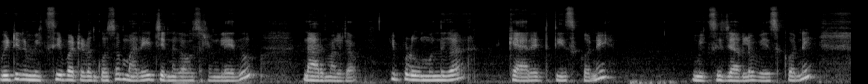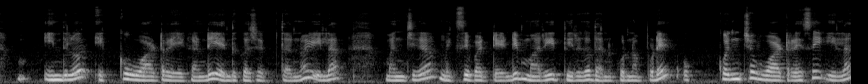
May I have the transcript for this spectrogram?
వీటిని మిక్సీ పట్టడం కోసం మరీ చిన్నగా అవసరం లేదు నార్మల్గా. ఇప్పుడు ముందుగా క్యారెట్ తీసుకొని మిక్సీ జార్లో వేసుకొని ఇందులో ఎక్కువ వాటర్ వేయకండి. ఎందుకో చెప్తాను. ఇలా మంచిగా మిక్సీ పట్టేయండి. మరీ తిరగదు అనుకున్నప్పుడే కొంచెం వాటర్ వేసి ఇలా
